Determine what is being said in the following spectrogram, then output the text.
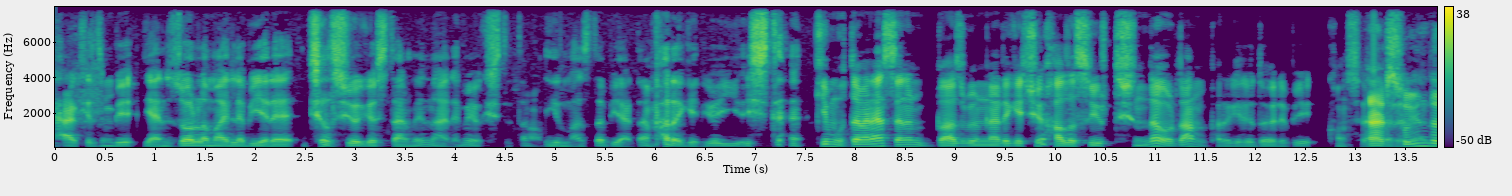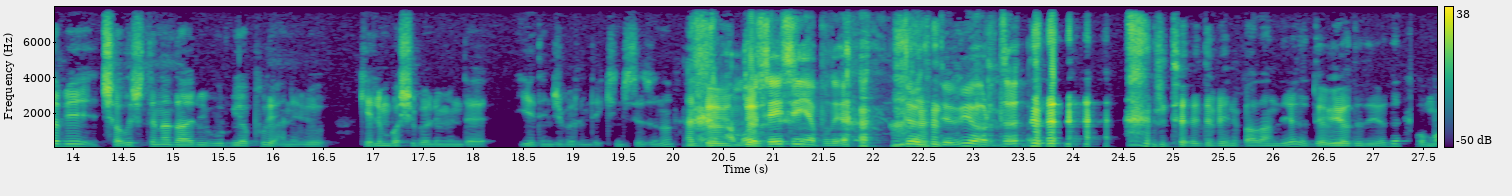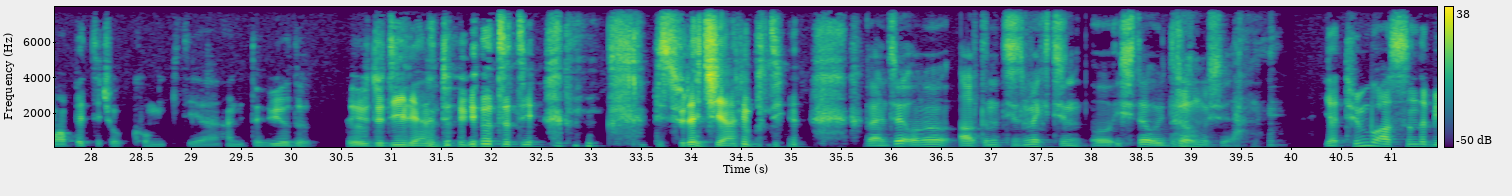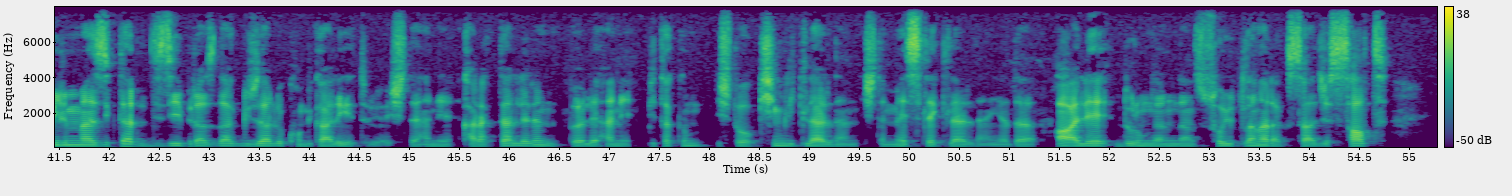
herkesin bir yani zorlamayla bir yere çalışıyor göstermenin alemi yok işte tamam. Yılmaz da bir yerden para geliyor yiyor işte. Ki muhtemelen senin bazı bölümlerde geçiyor halası yurt dışında oradan mı para geliyordu öyle bir konsept Ersoy'un da bir çalıştığına dair bir vurgu yapılıyor. Hani bu gelin başı bölümünde 7. bölümde 2. sezonu. Yani döv, Ama döv. o şey için yapılıyor. döv, dövüyordu. Dövdü beni falan diyor da dövüyordu diyor da o muhabbet de çok komikti ya. Hani dövüyordu. Dövdü değil yani dövüyordu diye. bir süreç yani bu diye. Bence onu altını çizmek için o işte uydurulmuş yani. Ya tüm bu aslında bilinmezlikler de diziyi biraz daha güzel ve komik hale getiriyor. İşte hani karakterlerin böyle hani bir takım işte o kimliklerden, işte mesleklerden ya da aile durumlarından soyutlanarak sadece salt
